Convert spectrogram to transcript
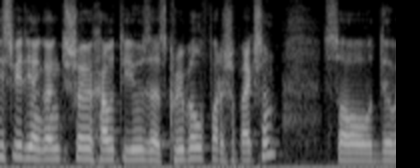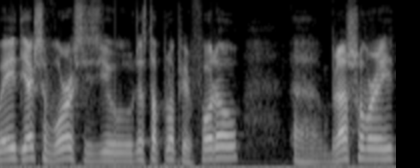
this video I'm going to show you how to use a Scribble Photoshop action. So the way the action works is you just open up your photo, uh, brush over it,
